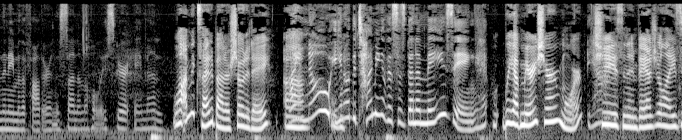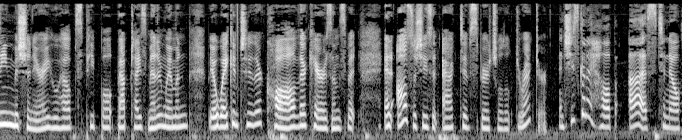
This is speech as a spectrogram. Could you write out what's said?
In the name of the Father and the Son and the Holy Spirit. Amen. Well, I'm excited about our show today. I Uh, know. You know, the timing of this has been amazing. We have Mary Sharon Moore. Yeah. She's an evangelizing missionary who helps people baptize men and women be awakened to their call, their charisms, but and also she's an active spiritual director. And she's going to help us to know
